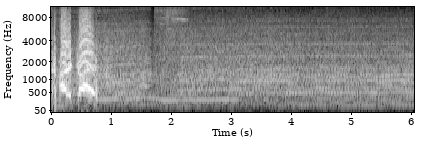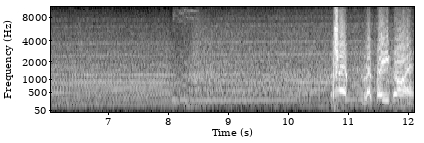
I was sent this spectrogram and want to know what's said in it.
Know how to drive. Look, look where you're going.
